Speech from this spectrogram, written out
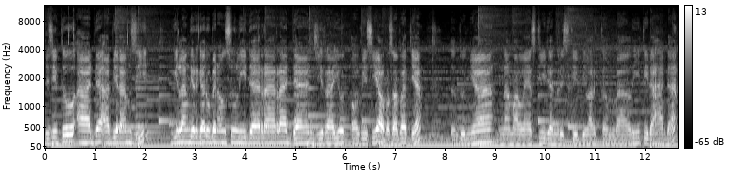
Di situ ada Abi Ramzi Gilang Dirga, Ruben Onsuli, Darara, dan Jirayut Official, persahabat ya. Tentunya nama Lesti dan Rizky Bilar kembali tidak ada.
